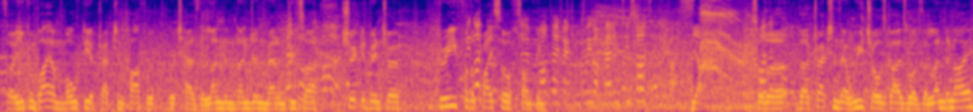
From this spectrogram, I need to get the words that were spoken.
so you can buy a multi attraction path with, which has the London Dungeon, Madame Tussauds, Shrek Adventure three for we the price the, of something we got Madame Tussauds and the bus. Yeah. So the the attractions that we chose guys was the London Eye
